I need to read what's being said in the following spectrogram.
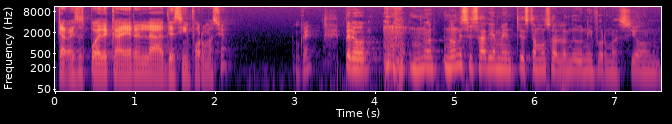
que a veces puede caer en la desinformación. ¿Okay? Pero no, no necesariamente estamos hablando de una información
